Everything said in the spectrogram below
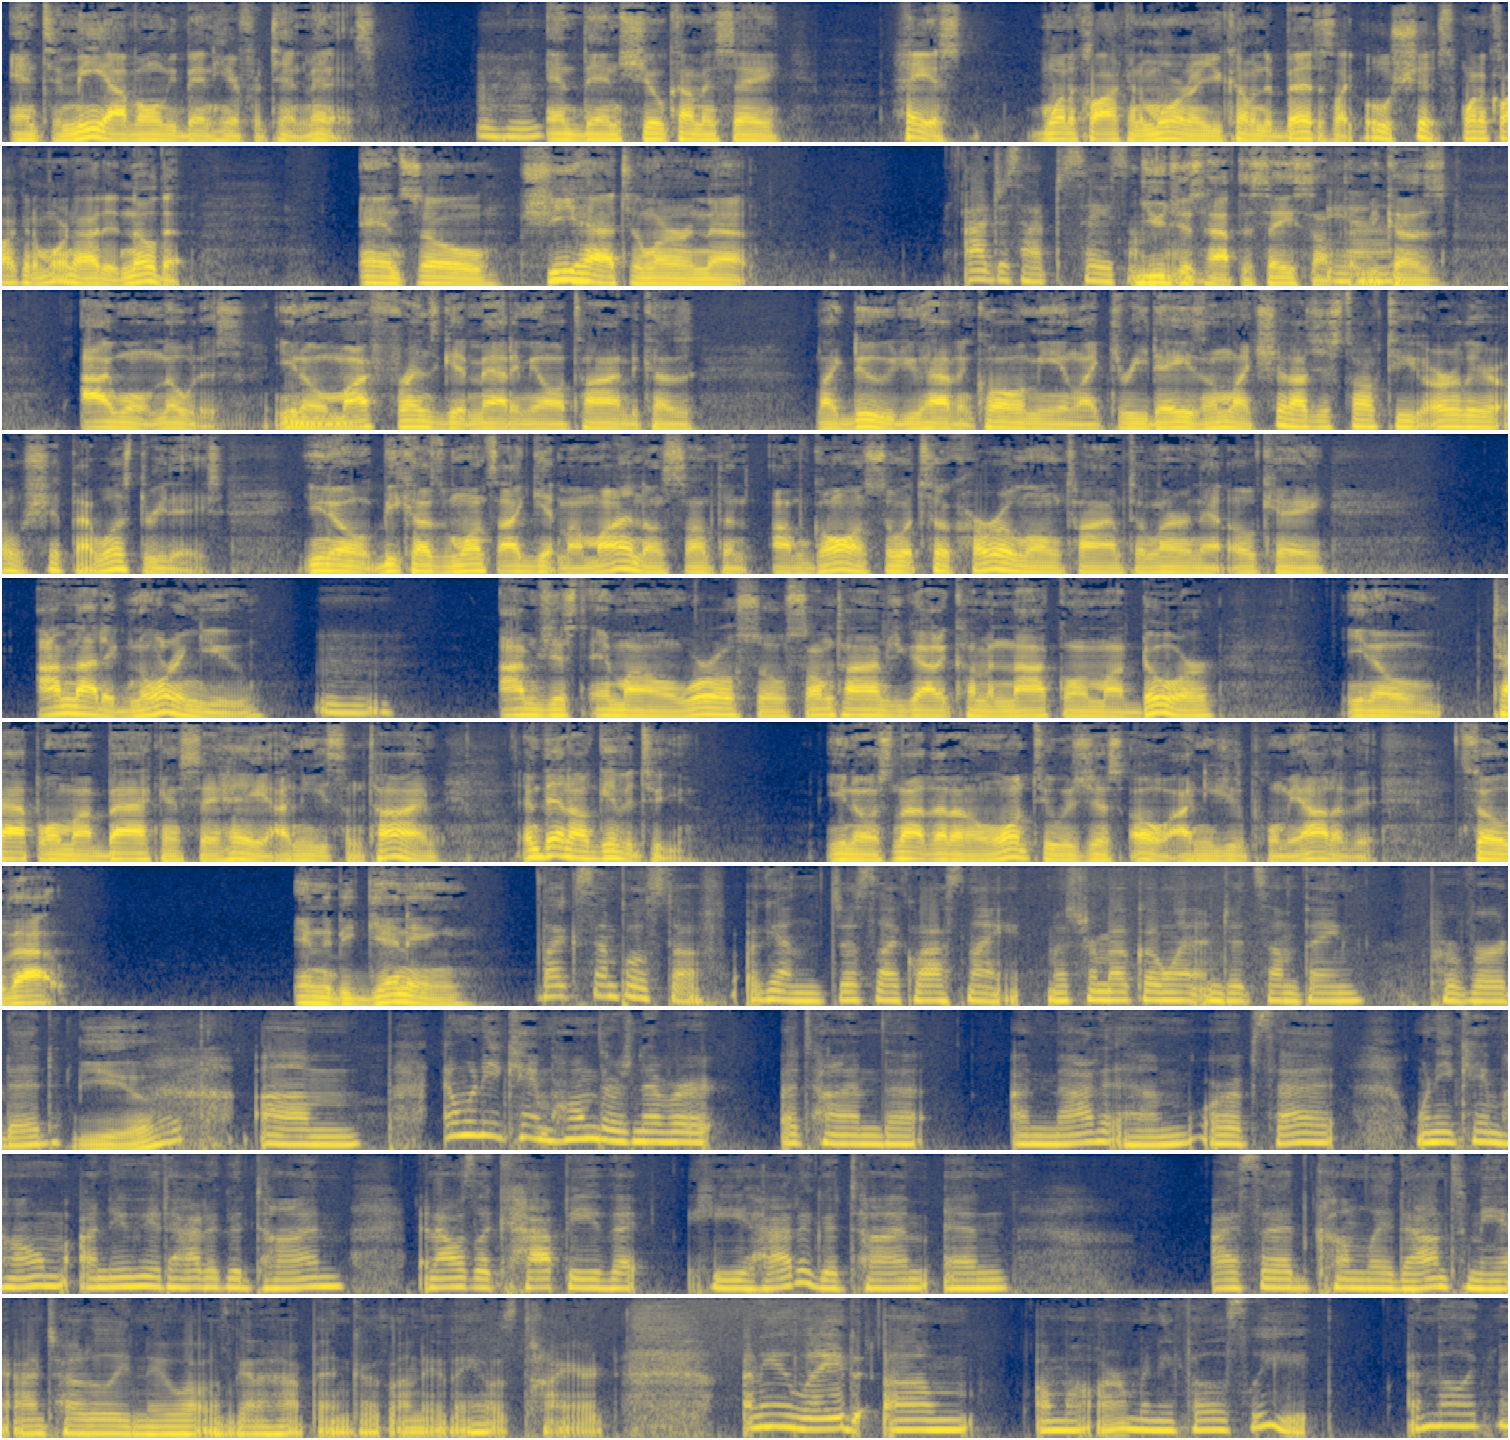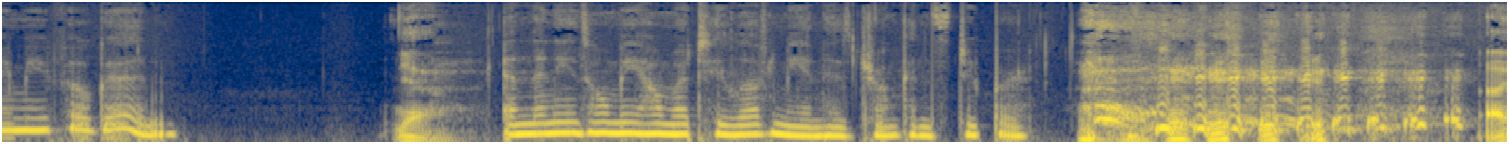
and to me I've only been here for 10 minutes. Mm-hmm. And then she'll come and say, Hey, it's one o'clock in the morning, you coming to bed? It's like, oh shit, it's one o'clock in the morning. I didn't know that. And so she had to learn that I just have to say something. you just have to say something Yeah. because I won't notice. You know, my friends get mad at me all the time because, like, dude, you haven't called me in like three days. I'm like, shit, I just talked to you earlier. Oh, shit, that was three days. You know, because once I get my mind on something, I'm gone. So it took her a long time to learn that, okay, I'm not ignoring you. Mm-hmm. I'm just in my own world. So sometimes you got to come and knock on my door, you know, tap on my back and say, hey, I need some time. And then I'll give it to you. You know, it's not that I don't want to, it's just, oh, I need you to pull me out of it. So that in the beginning, like simple stuff. Again, just like last night, Mr. Mocha went and did something perverted. yeah, Um, and when he came home, there's never a time that I'm mad at him or upset. When he came home, I knew he had had a good time, and I was like happy that he had a good time. And I said, "Come lay down to me." I totally knew what was going to happen because I knew that he was tired, and he laid um on my arm and he fell asleep, and that like made me feel good. yeah. And then he told me how much he loved me in his drunken stupor. I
